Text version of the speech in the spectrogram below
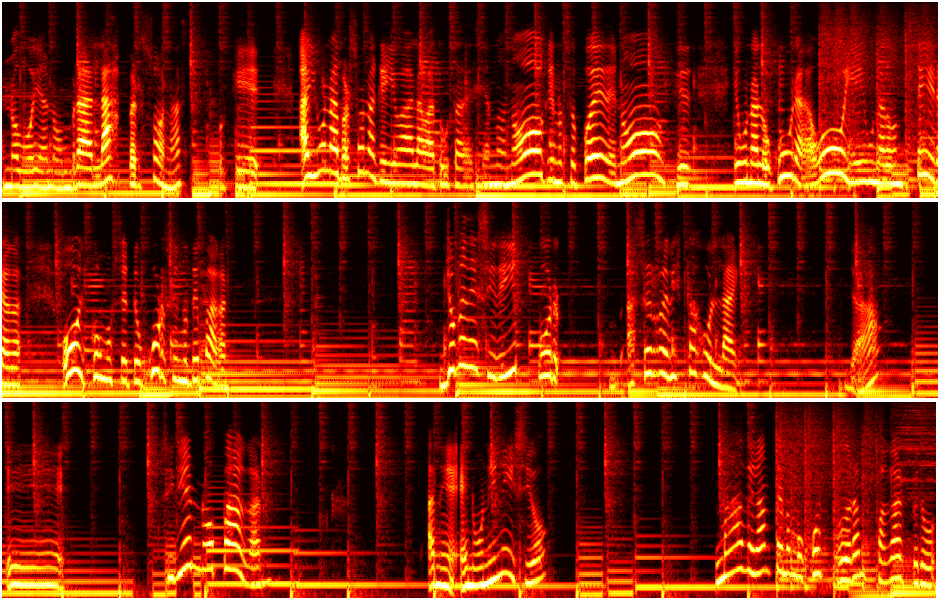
no voy a nombrar las personas, porque hay una persona que lleva la batuta diciendo, no, que no se puede, no, que es una locura, hoy es una tontera, hoy cómo se te ocurre si no te pagan. Yo me decidí por hacer revistas online, ¿ya? Eh, si bien no pagan en un inicio, más adelante a lo mejor podrán pagar, pero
